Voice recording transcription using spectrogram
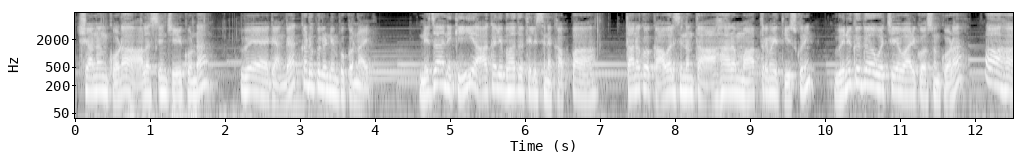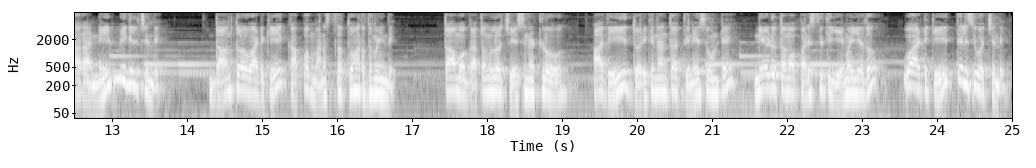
క్షణం కూడా ఆలస్యం చేయకుండా వేగంగా కడుపులు నింపుకున్నాయి. నిజానికి ఆకలి బాధ తెలిసిన కప్ప తనకు కావలసినంత ఆహారం మాత్రమే తీసుకుని వెనుకగా వచ్చే వారి కోసం కూడా ఆహారాన్ని మిగిల్చింది. దాంతో వాటికి కప్ప మనస్తత్వం అర్థమైంది. తాము గతంలో చేసినట్లు అది దొరికినంత తినేసి ఉంటే నేడు తమ పరిస్థితి ఏమయ్యేదో వాటికి తెలిసి వచ్చింది.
